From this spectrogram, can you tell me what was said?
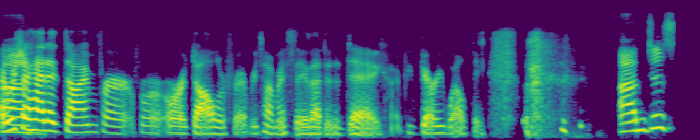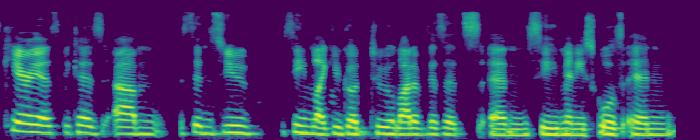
I wish I Um, had a dime for, for, or a dollar for every time I say that in a day. I'd be very wealthy. I'm just curious because um, since you seem like you go to a lot of visits and see many schools and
